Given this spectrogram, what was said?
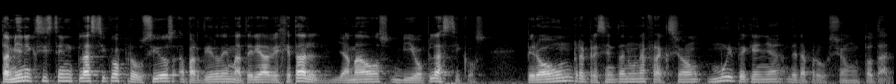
También existen plásticos producidos a partir de materia vegetal, llamados bioplásticos, pero aún representan una fracción muy pequeña de la producción total.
